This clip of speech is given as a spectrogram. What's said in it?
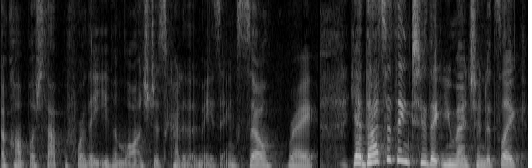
accomplish that before they even launched is kind of amazing. So, Right. yeah, that's the thing too that you mentioned. It's like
